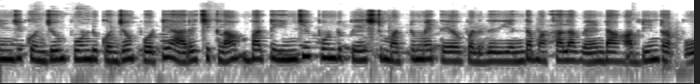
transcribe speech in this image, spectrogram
இஞ்சி கொஞ்சம் பூண்டு கொஞ்சம் போட்டு அரைச்சிக்கலாம். பட் இஞ்சி பூண்டு பேஸ்ட் மட்டுமே தேவைப்படுது. எந்த மசாலா வேண்டாம் அப்படின்றப்போ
